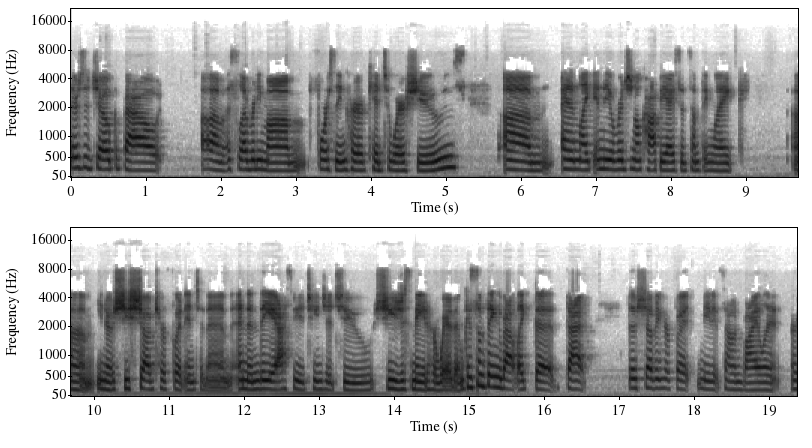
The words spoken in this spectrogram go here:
there's a joke about um, a celebrity mom forcing her kid to wear shoes. Um, and like in the original copy, I said something like, um, you know, she shoved her foot into them, and then they asked me to change it to she just made her wear them because something about like the that the shoving her foot made it sound violent, or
